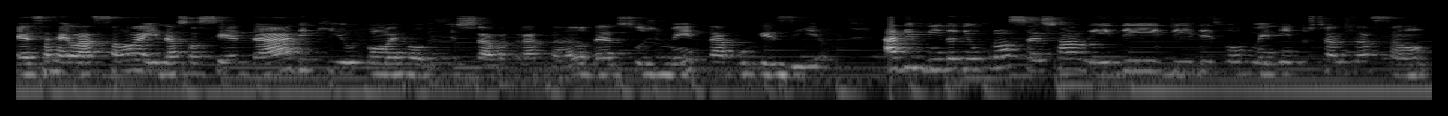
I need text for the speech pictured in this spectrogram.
essa relação aí da sociedade que o Thomas Hobbes estava tratando, né, do surgimento da burguesia, advinda de um processo ali de, de desenvolvimento e industrialização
